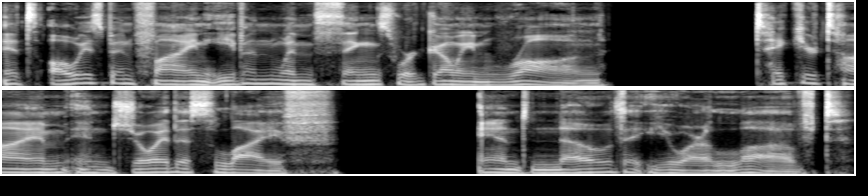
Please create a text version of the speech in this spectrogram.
It's always been fine, even when things were going wrong. Take your time, enjoy this life, and know that you are loved.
